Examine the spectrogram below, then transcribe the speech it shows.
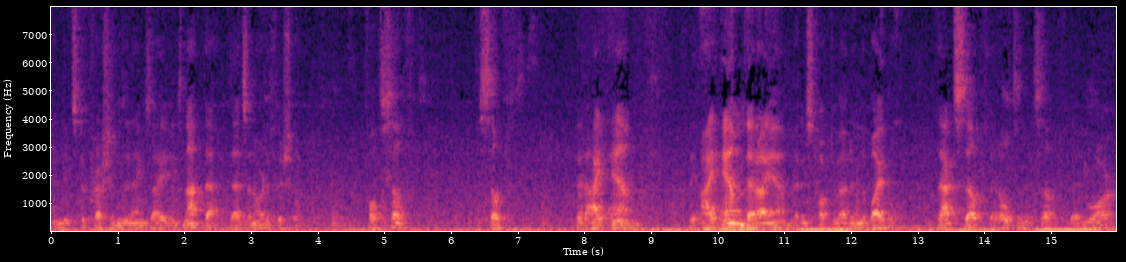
and its depressions and anxieties. Not that. That's an artificial false self. But The self that I am, the I am that I am that is talked about in the Bible. That self, that ultimate self that you are,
